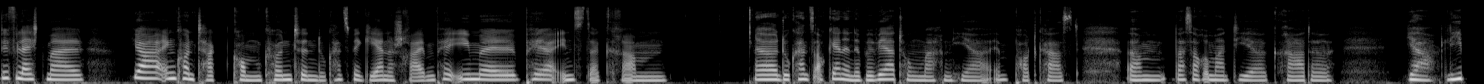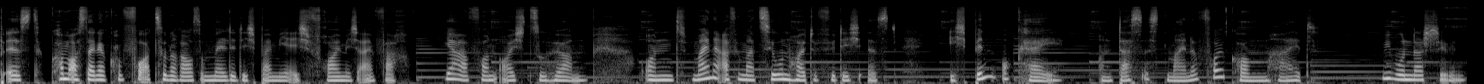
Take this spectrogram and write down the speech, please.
wir vielleicht mal ja in Kontakt kommen könnten. Du kannst mir gerne schreiben per E-Mail, per Instagram. Äh, du kannst auch gerne eine Bewertung machen hier im Podcast, ähm, was auch immer dir gerade ja lieb ist. Komm aus deiner Komfortzone raus und melde dich bei mir. Ich freue mich einfach, ja, von euch zu hören. Und meine Affirmation heute für dich ist: Ich bin okay und das ist meine Vollkommenheit. Wie wunderschön.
